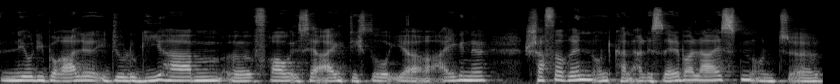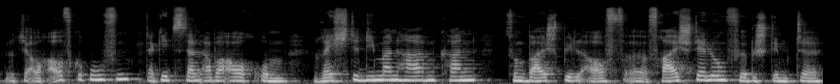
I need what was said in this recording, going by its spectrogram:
neoliberale Ideologie haben. Äh, Frau ist ja eigentlich so ihre eigene Schafferin und kann alles selber leisten und äh, wird ja auch aufgerufen. Da geht es dann aber auch um Rechte, die man haben kann, zum Beispiel auf äh, Freistellung für bestimmte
